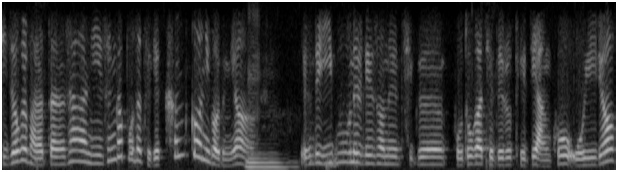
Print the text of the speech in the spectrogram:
지적을 받았다는 사안이 생각보다 되게 큰 건이거든요. 음. 예, 근데 이 부분에 대해서는 지금 보도가 제대로 되지 않고 오히려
